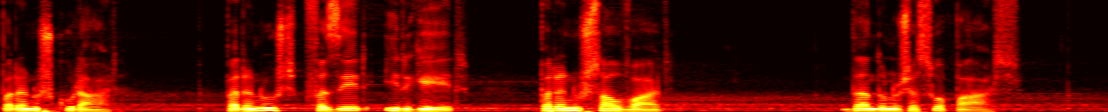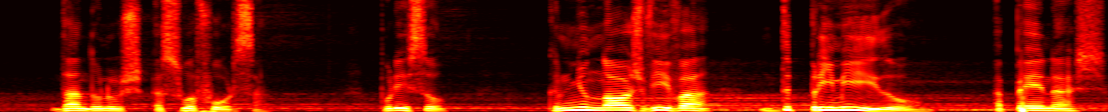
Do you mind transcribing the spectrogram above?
para nos curar para nos fazer erguer, para nos salvar, dando-nos a sua paz, dando-nos a sua força. Por isso, que nenhum de nós viva deprimido apenas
